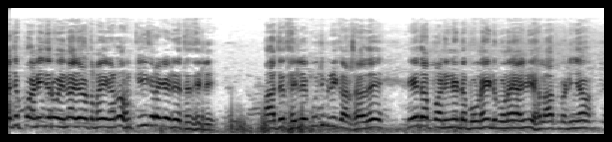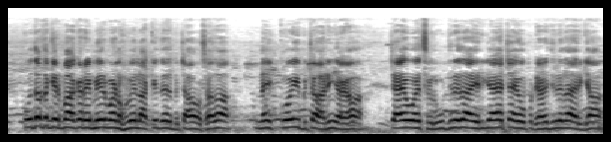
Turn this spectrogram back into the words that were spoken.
ਅੱਜ ਪਾਣੀ ਜਦੋਂ ਇੰਨਾ ਜ਼ਿਆਦਾ ਤਬਾਹੀ ਕਰਦਾ, ਹੁਣ ਕੀ ਕਰੇਗੇ ਇੱਥੇ ਥੈਲੇ? ਅੱਜ ਥੈਲੇ ਕੁਝ ਵੀ ਨਹੀਂ ਕਰ ਸਕਦੇ। ਇਹ ਤਾਂ ਪਾਣੀ ਨੇ ਡਬੋਣਾ ਹੀ ਡਬੋਣਾ ਹੈ ਜਿਹੜੀ ਹਾਲਾਤ ਬਣੀਆਂ। ਉਧਰ ਤਾਂ ਕਿਰਪਾ ਕਰੇ ਮਿਹਰਬਾਨ ਹੋਵੇ ਇਲਾਕੇ ਦੇ ਬਚਾਅ ਹੋ ਸਕਦਾ। ਨਹੀਂ ਕੋਈ ਬਚਾਅ ਨਹੀਂ ਹੈਗਾ। ਚਾਹੇ ਉਹ ਸੰਗਰੂਰ ਜ਼ਿਲ੍ਹੇ ਦਾ ਏਰੀਆ ਹੈ ਚਾਹੇ ਉਹ ਪਟਿਆਲੇ ਜ਼ਿਲ੍ਹੇ ਦਾ ਏਰੀਆ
